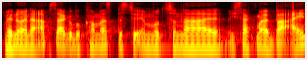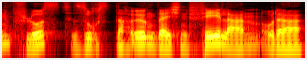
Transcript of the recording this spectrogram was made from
wenn du eine Absage bekommen hast, bist du emotional, ich sag mal, beeinflusst, suchst nach irgendwelchen Fehlern oder,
